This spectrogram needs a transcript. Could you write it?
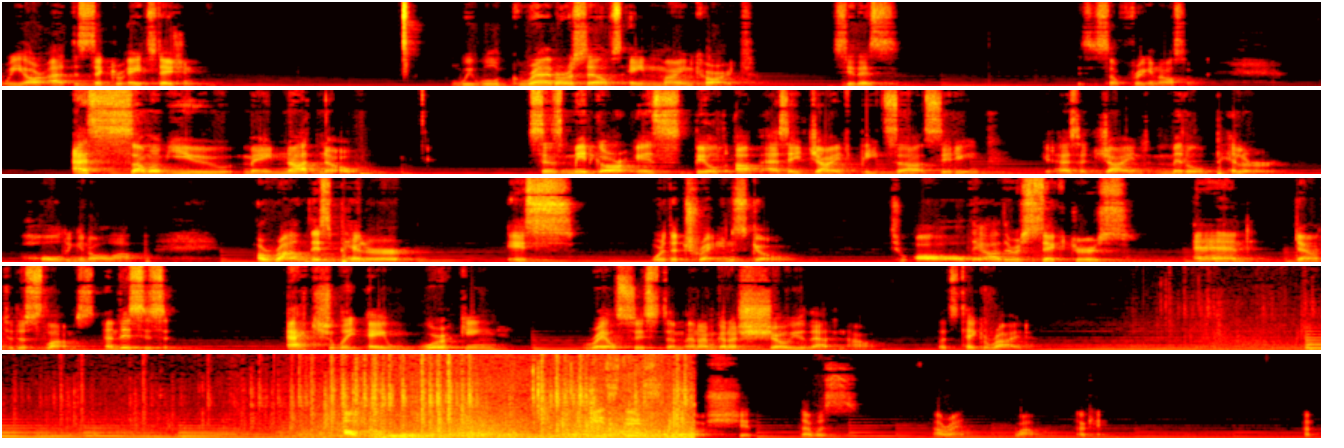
We are at the Sector 8 station. we will grab ourselves a minecart. See this? This is so friggin' awesome. As some of you may not know, since Midgar is built up as a giant pizza city, it has a giant middle pillar holding it all up. Around this pillar is where the trains go to all the other sectors and down to the slums. And this is actually a working rail system, and I'm gonna show you that now. Let's take a ride. How cool is this? Oh shit, that was... Alright, wow, okay. Um,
